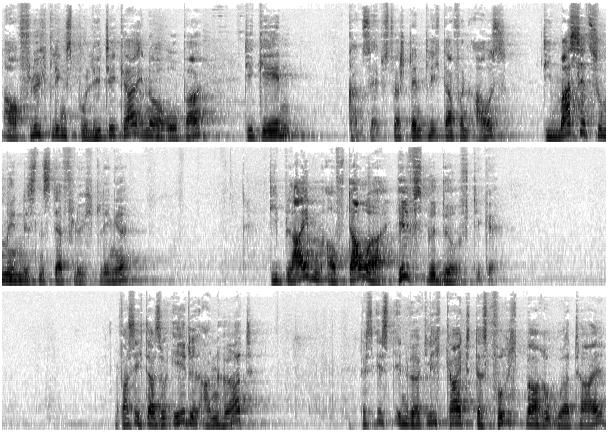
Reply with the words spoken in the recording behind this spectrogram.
auch Flüchtlingspolitiker in Europa, die gehen ganz selbstverständlich davon aus, die Masse zumindest der Flüchtlinge, die bleiben auf Dauer Hilfsbedürftige. Was sich da so edel anhört, das ist in Wirklichkeit das furchtbare Urteil,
